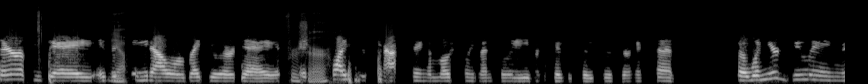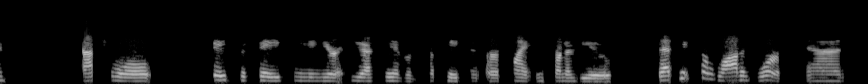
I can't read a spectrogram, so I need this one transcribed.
therapy day is Yep. an eight-hour regular day. It's, For it's sure. twice as taxing emotionally, mentally, even physically to a certain extent. So when you're doing actual face-to-face, meaning you're you actually have a, a patient or a client in front of you, that takes a lot of work, and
